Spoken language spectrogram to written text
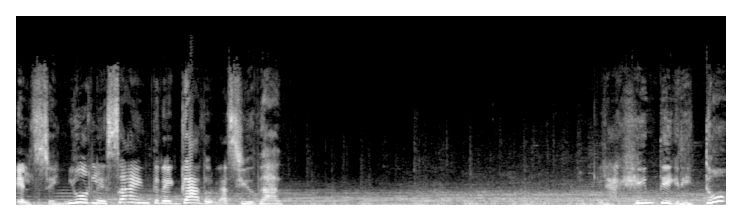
el Señor les ha entregado la ciudad. La gente gritó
